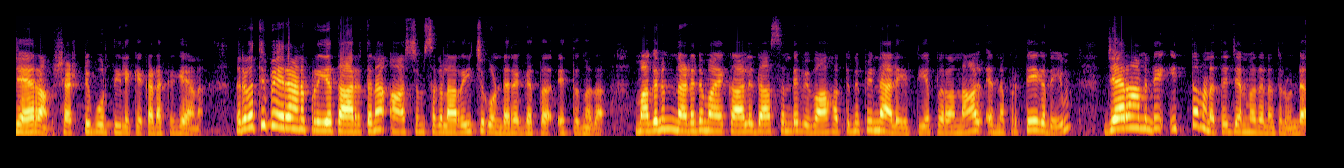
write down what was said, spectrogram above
ജയറാം ഷഷ്ടിപൂർത്തിയിലേക്ക് കടക്കുകയാണ്. നിരവധി പേരാണ് പ്രിയ താരത്തിന് ആശംസകൾ അറിയിച്ചുകൊണ്ട് രംഗത്ത് എത്തുന്നത്. മകനും നടനുമായ കാളിദാസന്റെ വിവാഹത്തിന് പിന്നാലെ എത്തിയ പിറന്നാൾ എന്ന പ്രത്യേകതയും ജയറാമിന്റെ ഇത്തവണത്തെ ജന്മദിനത്തിനുണ്ട്.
